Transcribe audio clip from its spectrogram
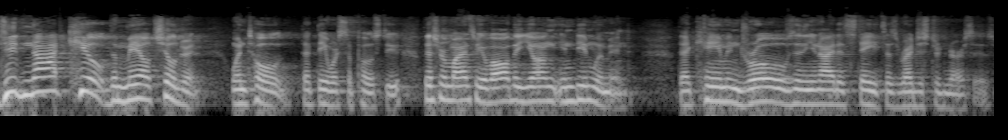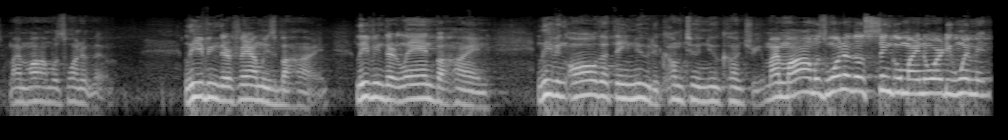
did not kill the male children when told that they were supposed to. This reminds me of all the young Indian women that came in droves in the United States as registered nurses. My mom was one of them, leaving their families behind, leaving their land behind, leaving all that they knew to come to a new country. My mom was one of those single minority women,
